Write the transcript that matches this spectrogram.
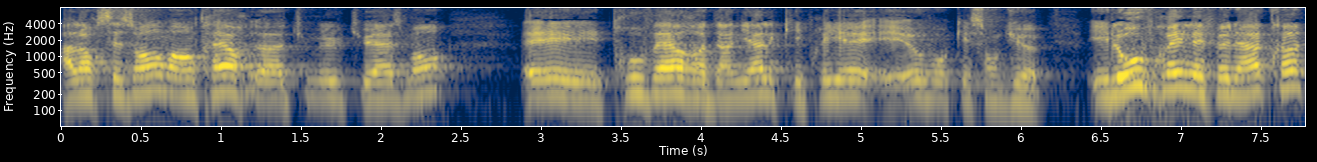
Alors ces hommes entrèrent euh, tumultueusement et trouvèrent Daniel qui priait et évoquait son Dieu. Il ouvrait les fenêtres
